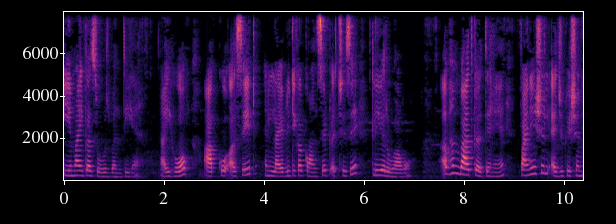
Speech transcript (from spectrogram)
ईएमआई का सोर्स बनती है। आई होप आपको असेट एंड लाइबिलिटी का कॉन्सेप्ट अच्छे से क्लियर हुआ हो। अब हम बात करते हैं फाइनेंशियल एजुकेशन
